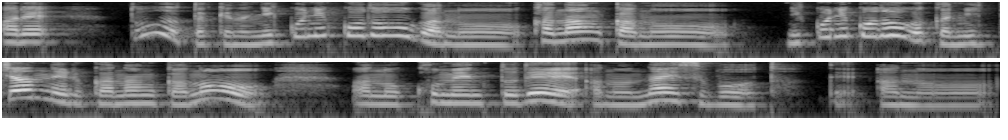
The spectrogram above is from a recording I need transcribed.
あれ、どうだったっけな？ニコニコ動画の、かなんかの、ニコニコ動画か2チャンネルかなんかの、あの、コメントで、あの、ナイスボートって、あの、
